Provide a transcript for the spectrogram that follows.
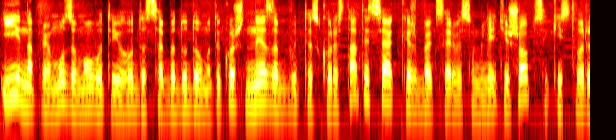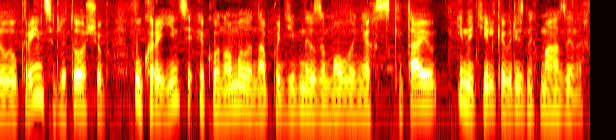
і напряму замовити його до себе додому. Також не забудьте скористатися кешбек-сервісом Leti Shops, який створили українці для того, щоб українці економили на подібних замовленнях з Китаю і не тільки в різних магазинах.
